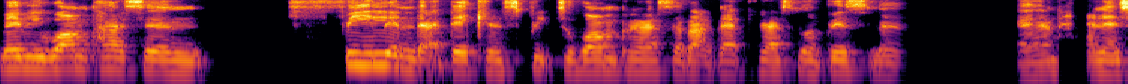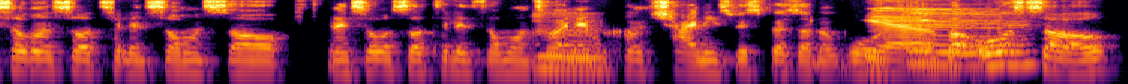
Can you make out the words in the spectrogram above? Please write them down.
maybe one person feeling that they can speak to one person about their personal business. And then so and so telling so and so, and then so and so telling someone so, and then Mm. becomes Chinese whispers on the wall. Yeah. But Mm. also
